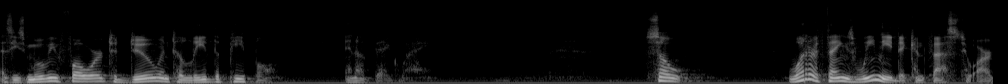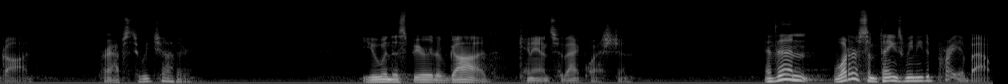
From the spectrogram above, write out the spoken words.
as he's moving forward to do and to lead the people in a big way. So, what are things we need to confess to our God? Perhaps to each other. You and the Spirit of God can answer that question. And then, what are some things we need to pray about?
